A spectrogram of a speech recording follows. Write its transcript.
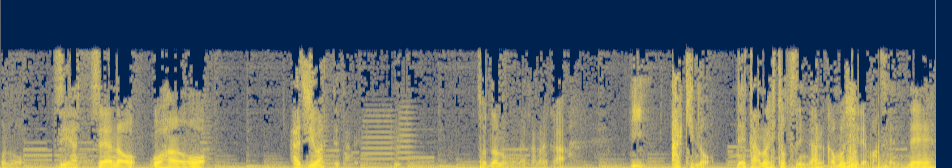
この、つやつやのご飯を味わって食べる。うん。そんなのもなかなか、いい秋のネタの一つになるかもしれませんね。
